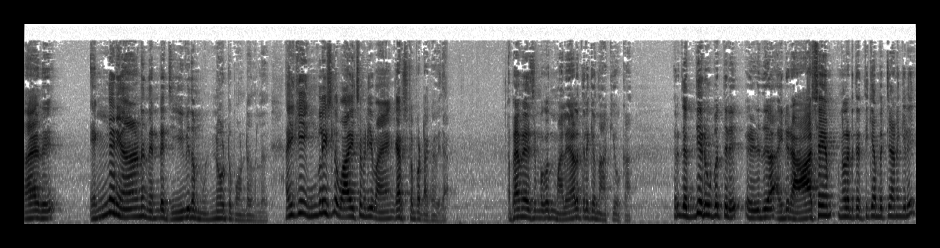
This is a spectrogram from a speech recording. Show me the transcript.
അതായത് എങ്ങനെയാണ് നിന്റെ ജീവിതം മുന്നോട്ട് പോകേണ്ടതെന്നുള്ളത്. എനിക്ക് ഇംഗ്ലീഷിൽ വായിച്ചപ്പോൾ എനിക്ക് ഭയങ്കര ഇഷ്ടപ്പെട്ട കവിത. അപ്പം ഞാൻ വിചാരിച്ചു നമുക്കൊന്ന് മലയാളത്തിലേക്ക് ഒന്ന് ആക്കി നോക്കാം. ഒരു ഗദ്യ രൂപത്തിൽ എഴുതുക അതിന്റെ ഒരു ആശയം നിങ്ങളടുത്ത് എത്തിക്കാൻ പറ്റുകയാണെങ്കിൽ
